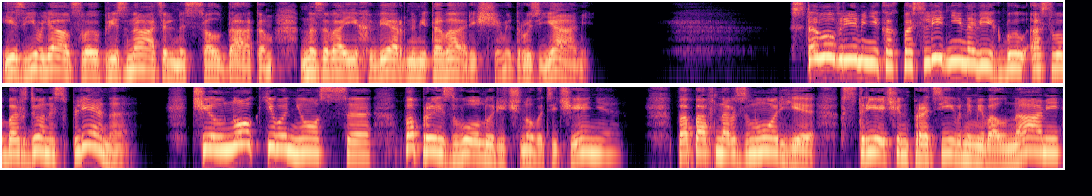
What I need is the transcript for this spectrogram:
изъявлял свою признательность солдатам, называя их верными товарищами, друзьями. С того времени, как последний навик был освобожден из плена, челнок его несся по произволу речного течения, попав на взморье, встречен противными волнами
